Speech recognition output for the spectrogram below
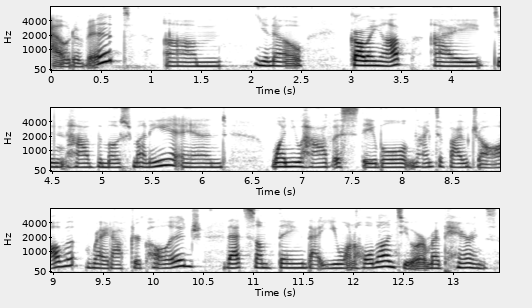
out of it. Um, you know, growing up, I didn't have the most money and when you have a stable nine to five job right after college, that's something that you want to hold on to, or my parents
